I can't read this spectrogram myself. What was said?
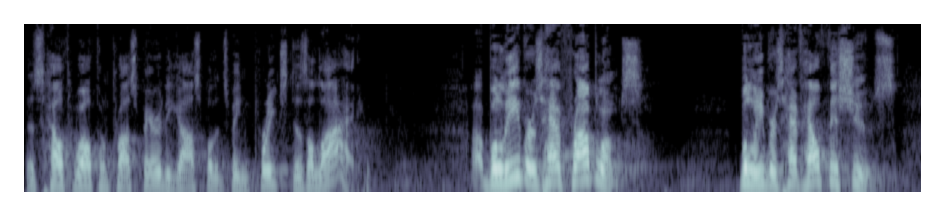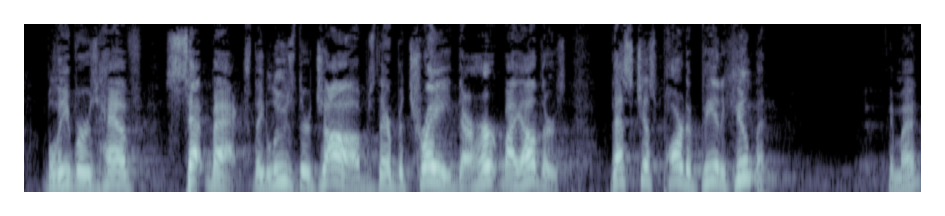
This health, wealth, and prosperity gospel that's being preached is a lie. Uh, believers have problems. Believers have health issues. Believers have setbacks. They lose their jobs. They're betrayed. They're hurt by others. That's just part of being human. Amen?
